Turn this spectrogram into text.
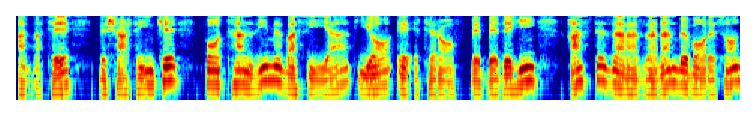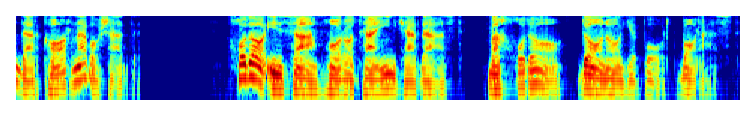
البته به شرط اینکه با تنظیم وصیت یا اعتراف به بدهی قصد ضرر زدن به وارثان در کار نباشد. خدا این سهم ها را تعیین کرده است و خدا دانای بردبار است.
